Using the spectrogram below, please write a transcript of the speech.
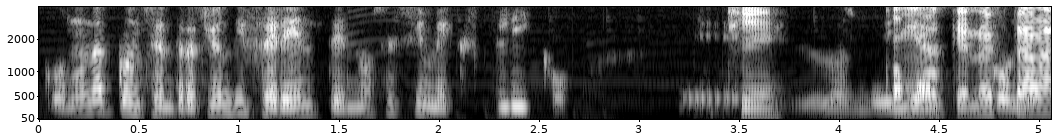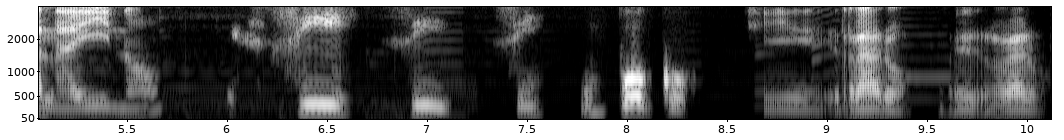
con una concentración diferente, no sé si me explico. Eh, sí, como que no estaban ahí, ¿no? Sí, sí, sí, un poco. Sí, raro, es raro.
